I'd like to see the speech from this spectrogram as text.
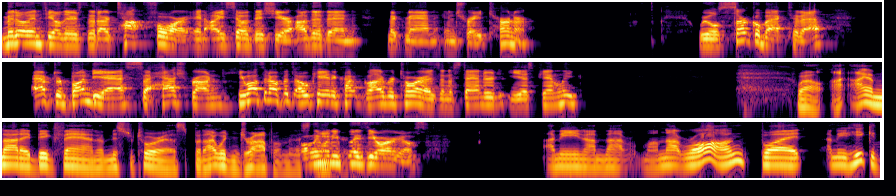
middle infielders that are top four in ISO this year, other than McMahon and Trey Turner. We will circle back to that. After Bundy asks a hash brown, he wants to know if it's okay to cut Gleyber Torres in a standard ESPN league. Well, I, I, am not a big fan of Mr. Torres, but I wouldn't drop him. Only standard. when he plays the Orioles. I mean, I'm not I'm not wrong, but I mean he could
